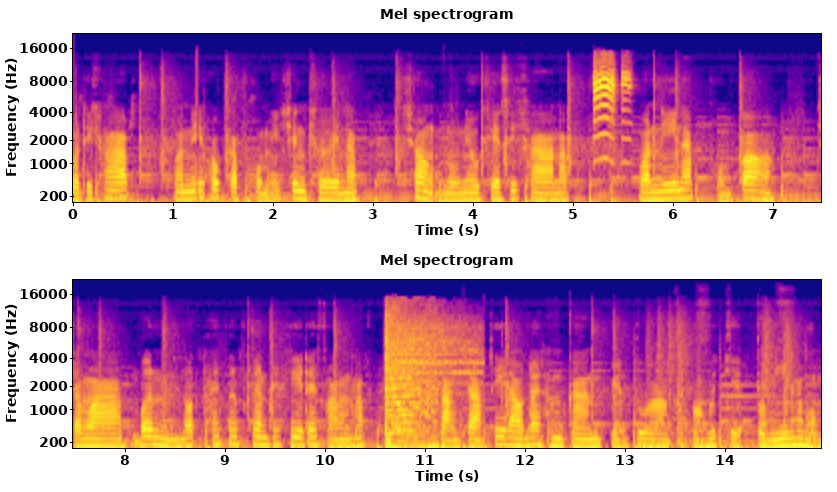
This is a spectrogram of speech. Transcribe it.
วัสดีครับ วันนี้พบกับผมอีกเช่นเคยนะครับ ช่องหนูนิวเคสซี่คาร์นะครับ วันนี้นะครับผมก็จะมาเบิ้ลรถให้เพื่อนๆพี่ๆได้ฟังนะครับ หลังจากที่เราได้ทำการเปลี่ยนตัวกระป๋องวิกเกตตัวนี้นะครับผม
